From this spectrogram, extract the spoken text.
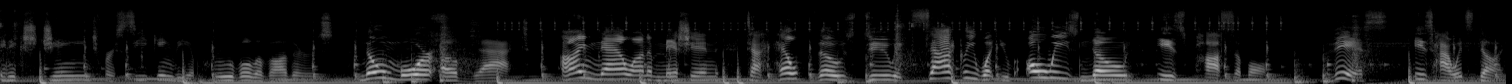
in exchange for seeking the approval of others. No more of that. I'm now on a mission to help those do exactly what you've always known is possible. This is how it's done.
